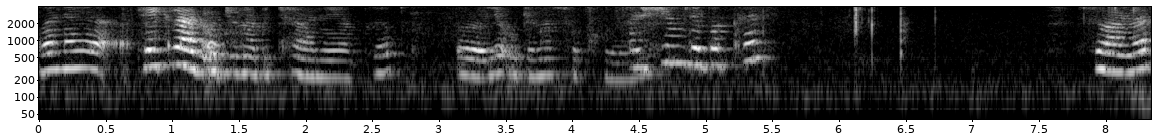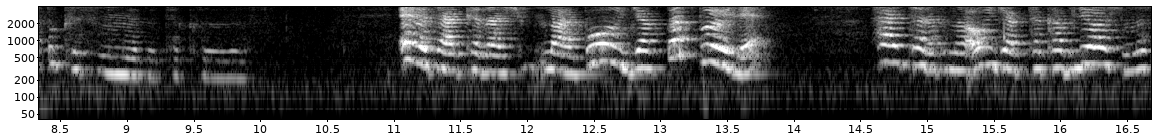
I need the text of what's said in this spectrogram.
Bana Tekrar ucuna bir tane yapıp böyle ucuna Ha, sokuyoruz. şimdi bakın. Sonra bu kısmına da takıyoruz. Arkadaşlar bu oyuncak da böyle. Her tarafına oyuncak takabiliyorsunuz.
